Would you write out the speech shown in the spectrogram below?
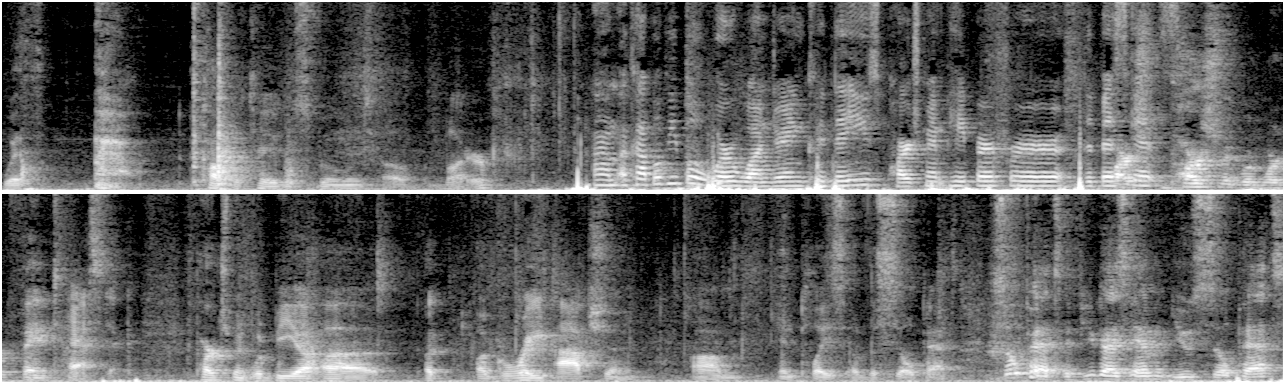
with couple tablespoons of butter. Um, a couple people were wondering, could they use parchment paper for the Parch- biscuits? parchment would work fantastic. Parchment would be a, a, a, a great option um, in place of the Silpats. Silpats, if you guys haven't used Silpats,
